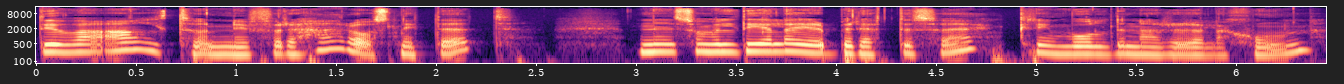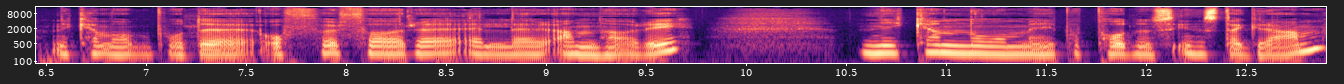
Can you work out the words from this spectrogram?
Det var allt hörni för det här avsnittet. Ni som vill dela er berättelse kring våld i nära relation, ni kan vara både offer för det eller anhörig. Ni kan nå mig på poddens Instagram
